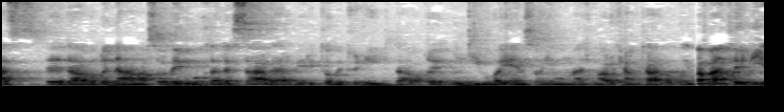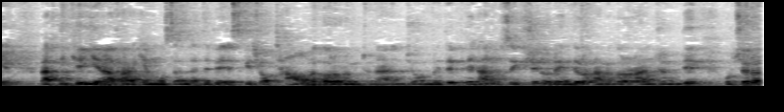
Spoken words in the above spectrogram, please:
از در واقع نرم افزارهای مختلف سر در بیارید تا بتونید در واقع اون نیروهای انسانی اون مجموعه رو کمتر بکنید. و منطقیه. وقتی که یه نفر که مسلط به SketchUp تمام کارا رو می‌تونه انجام بده پلن و section و render و همه کارا رو انجام میده خب چرا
